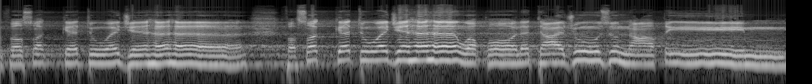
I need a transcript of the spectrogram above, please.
فصكت وجهها فصكت وجهها وقالت عجوز عقيم.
